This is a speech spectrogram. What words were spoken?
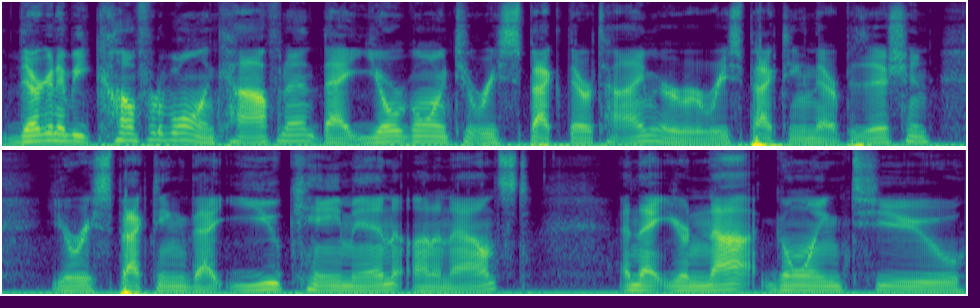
they're going to be comfortable and confident that you're going to respect their time, you're respecting their position, you're respecting that you came in unannounced, and that you're not going to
